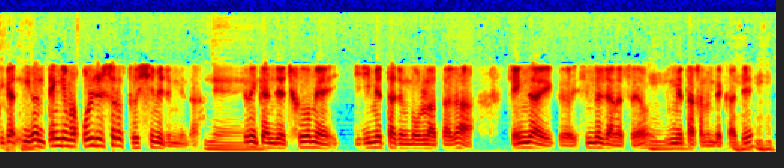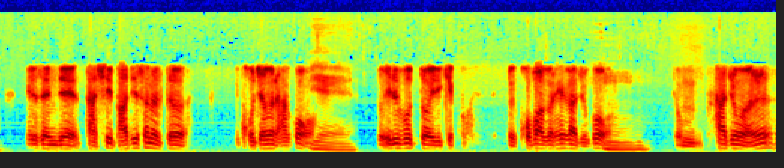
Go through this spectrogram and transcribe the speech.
그러니까. 이건 땡기면 올릴수록 더 심해집니다. 네. 그러니까 이제 처음에 2m 정도 올랐다가 굉장히 그 힘들지 않았어요. 음. 6m 가는 데까지. 음, 음. 그래서 이제 다시 바지선을 더 고정을 하고 예. 또 일부 또 이렇게 고- 그 고박을 해가지고 음. 좀 하중을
